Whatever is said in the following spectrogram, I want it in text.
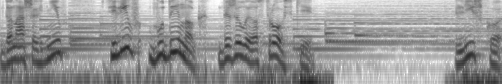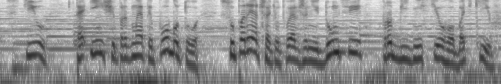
До наших днів вцілів будинок, де жили Островські. Ліжко, стіл та інші предмети побуту суперечать утвердженій думці про бідність його батьків.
